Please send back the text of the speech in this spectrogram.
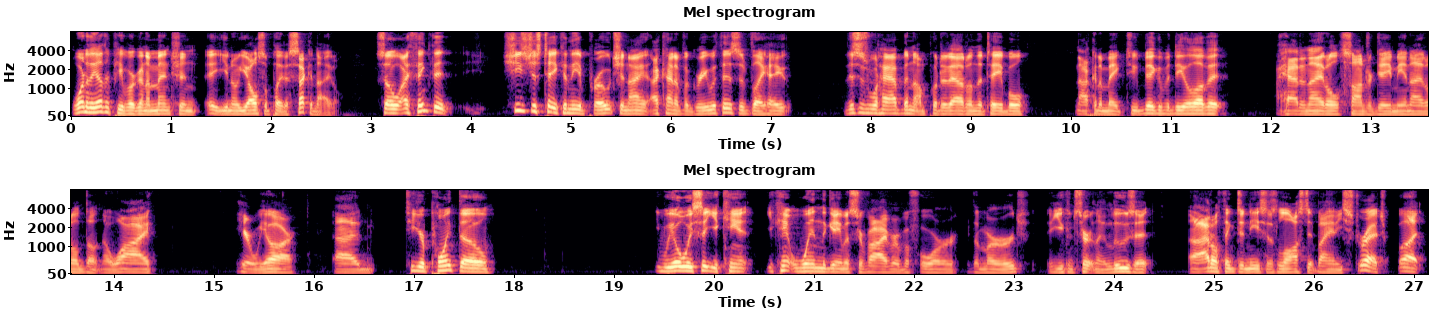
One of the other people are going to mention, hey, you know, you also played a second idol. So I think that she's just taken the approach, and I, I kind of agree with this of like, hey, this is what happened. I'll put it out on the table. Not going to make too big of a deal of it. I had an idol. Sandra gave me an idol. Don't know why. Here we are. Uh, to your point, though, we always say you can't you can't win the game of Survivor before the merge. You can certainly lose it. Uh, I don't think Denise has lost it by any stretch, but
